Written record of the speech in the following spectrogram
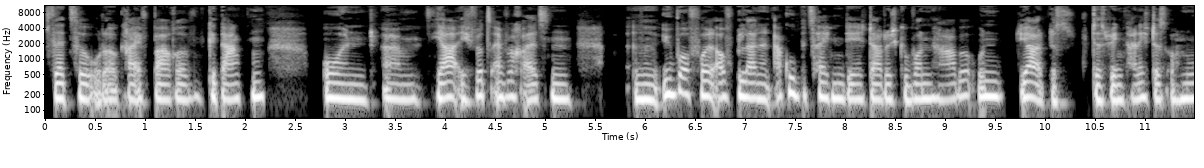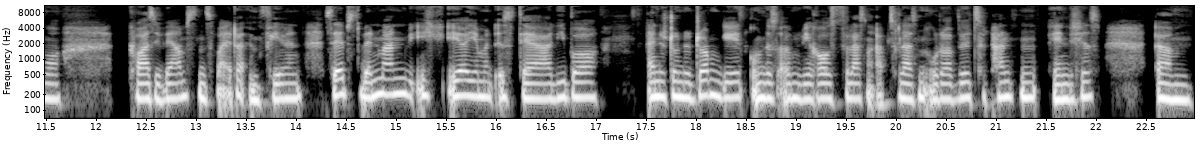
Sätze oder greifbare Gedanken. Und ähm, ja, ich würde es einfach als ein äh, übervoll aufgeladenen Akku bezeichnen, den ich dadurch gewonnen habe. Und ja, das, deswegen kann ich das auch nur quasi wärmstens weiterempfehlen. Selbst wenn man, wie ich, eher jemand ist, der lieber eine Stunde joggen geht, um das irgendwie rauszulassen, abzulassen oder will zu tanzen, ähnliches. Ähm,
